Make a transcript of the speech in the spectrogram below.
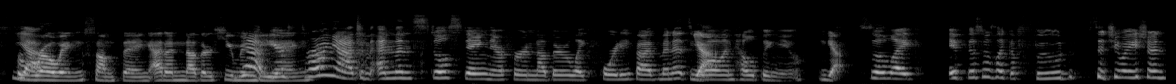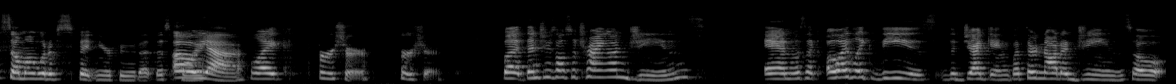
Yeah. throwing something at another human yeah, being. you're throwing it at them and then still staying there for another like 45 minutes Yeah. while I'm helping you. yeah. So like if this was like a food situation, someone would have spit in your food at this oh, point. Oh yeah, Like for sure. for sure. But then she was also trying on jeans and was like, "Oh, I like these, the jegging, but they're not a jean, so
